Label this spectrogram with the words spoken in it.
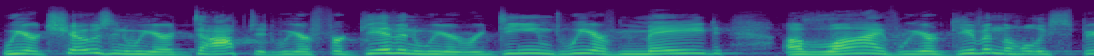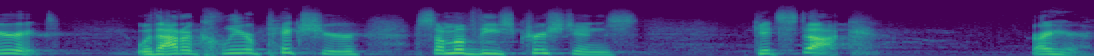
We are chosen, we are adopted, we are forgiven, we are redeemed, we are made alive, we are given the Holy Spirit. Without a clear picture, some of these Christians get stuck right here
